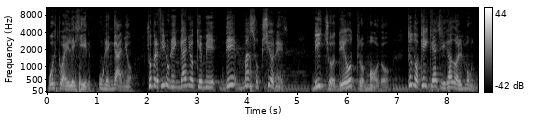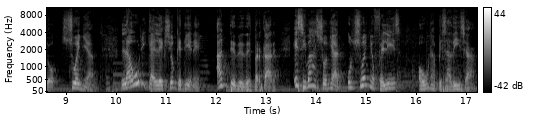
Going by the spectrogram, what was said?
Puesto a elegir un engaño, yo prefiero un engaño que me dé más opciones. Dicho de otro modo, todo aquel que ha llegado al mundo sueña. La única elección que tiene antes de despertar es si va a soñar un sueño feliz o una pesadilla.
